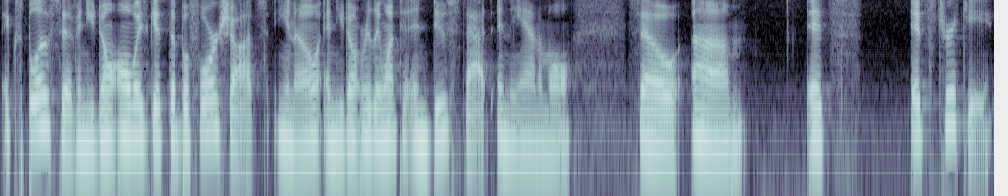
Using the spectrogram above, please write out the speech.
explosive and you don't always get the before shots, you know, and you don't really want to induce that in the animal. So, um it's it's tricky.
